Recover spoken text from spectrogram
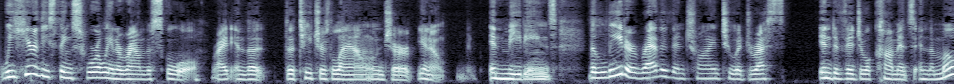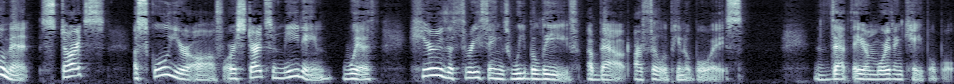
we hear these things swirling around the school, right? In the the teacher's lounge or, you know, in meetings. The leader, rather than trying to address individual comments in the moment starts a school year off or starts a meeting with here are the three things we believe about our Filipino boys that they are more than capable,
